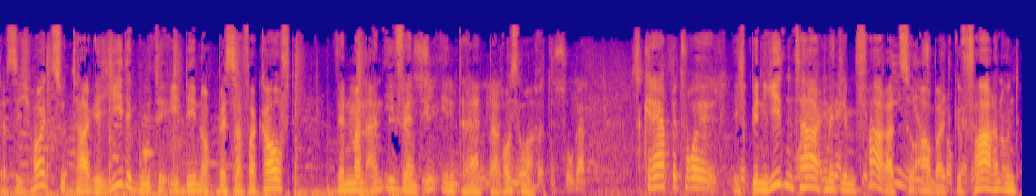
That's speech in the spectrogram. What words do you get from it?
dass sich heutzutage jede gute Idee noch besser verkauft, wenn man ein Event im Internet daraus macht. Ich bin jeden Tag mit dem Fahrrad zur Arbeit gefahren und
